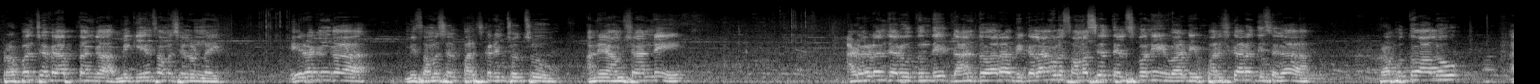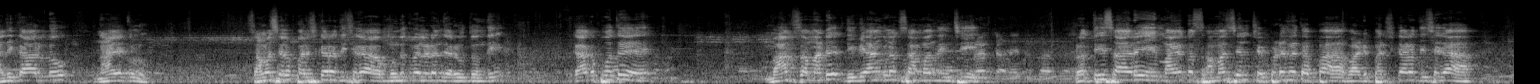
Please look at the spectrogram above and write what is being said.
ప్రపంచవ్యాప్తంగా మీకు ఏం సమస్యలు ఉన్నాయి ఏ రకంగా మీ సమస్యలు పరిష్కరించవచ్చు అనే అంశాన్ని అడగడం జరుగుతుంది. దాని ద్వారా వికలాంగుల సమస్యలు తెలుసుకొని వాటి పరిష్కార దిశగా ప్రభుత్వాలు అధికారులు నాయకులు సమస్యల పరిష్కార దిశగా ముందుకు వెళ్ళడం జరుగుతుంది. కాకపోతే మాకు సమ అంటే దివ్యాంగులకు సంబంధించి ప్రతిసారి మా యొక్క సమస్యలు చెప్పడమే తప్ప వాటి పరిష్కార దిశగా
